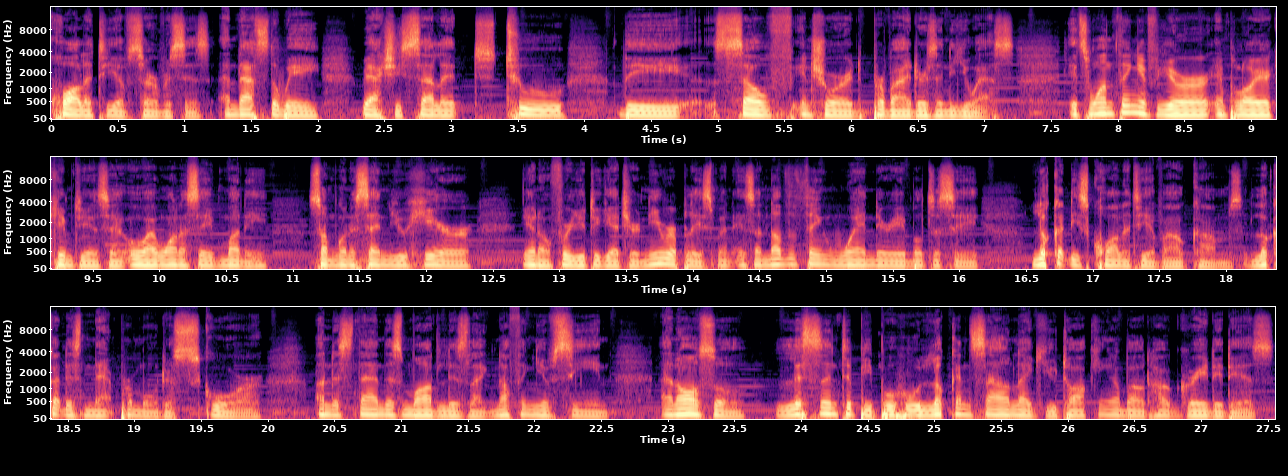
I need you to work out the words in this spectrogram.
quality of services. And that's the way we actually sell it to the self insured providers in the US. It's one thing if your employer came to you and said, Oh, I want to save money, so I'm going to send you here you know, for you to get your knee replacement. It's another thing when they're able to say, look at these quality of outcomes, look at this net promoter score, understand this model is like nothing you've seen, and also listen to people who look and sound like you talking about how great it is.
